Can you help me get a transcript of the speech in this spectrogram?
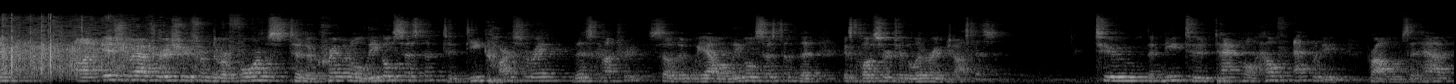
And on issue after issue, from the reforms to the criminal legal system to decarcerate this country so that we have a legal system that is closer to delivering justice, to the need to tackle health equity problems that have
